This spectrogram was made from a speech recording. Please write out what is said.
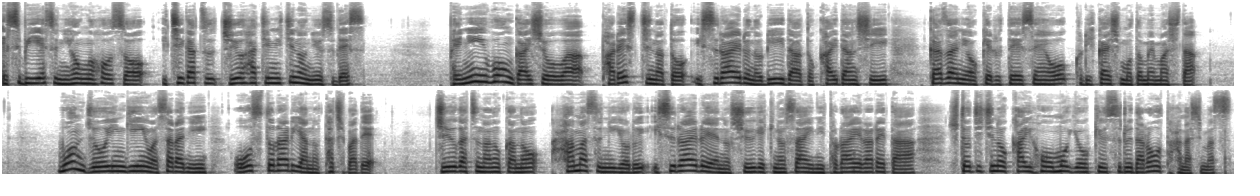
SBS 日本語放送1月18日のニュースです。ペニー・ウォン外相はパレスチナとイスラエルのリーダーと会談し、ガザにおける停戦を繰り返し求めました。ウォン上院議員はさらにオーストラリアの立場で、10月7日のハマスによるイスラエルへの襲撃の際に捕らえられた人質の解放も要求するだろうと話します。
